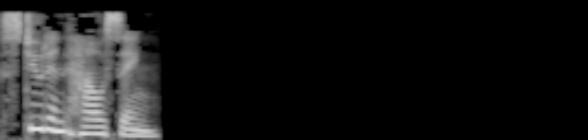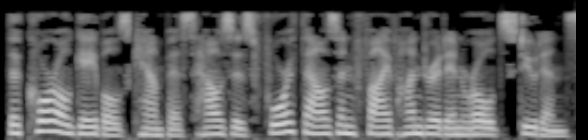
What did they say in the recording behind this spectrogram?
Student housing. The Coral Gables campus houses 4,500 enrolled students.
